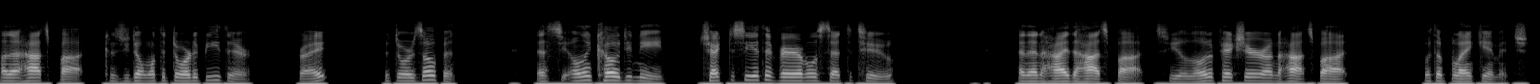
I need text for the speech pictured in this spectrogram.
on that hotspot because you don't want the door to be there, right? The door is open. That's the only code you need. Check to see if the variable is set to 2 and then hide the hotspot. So you load a picture on the hotspot with a blank image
